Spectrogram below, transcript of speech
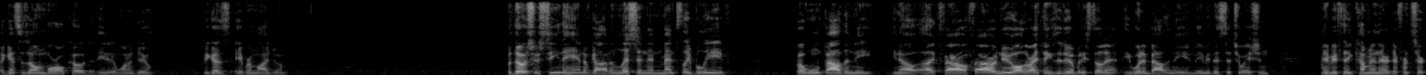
against his own moral code that he didn't want to do because Abram lied to him. But those who see the hand of God and listen and mentally believe, but won't bow the knee, you know, like Pharaoh. Pharaoh knew all the right things to do, but he still didn't, he wouldn't bow the knee. And maybe this situation Maybe if they'd come in there a different cir-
